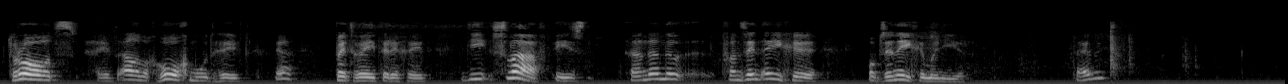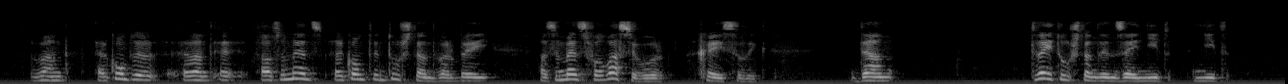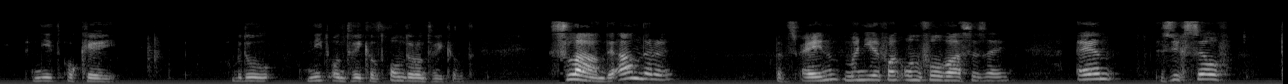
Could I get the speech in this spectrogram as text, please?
trots, heeft allemaal hoogmoed heeft, ja, petweterigheid, die slaaf is, en dan van zijn eigen, op zijn eigen manier. Want er komt, want als een mens, er komt een toestand waarbij, als een mens volwassen wordt, geestelijk, dan twee toestanden zijn niet, niet, niet oké. Ik bedoel, niet ontwikkeld, onderontwikkeld. Slaan de andere, dat is één manier van onvolwassen zijn. En zichzelf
